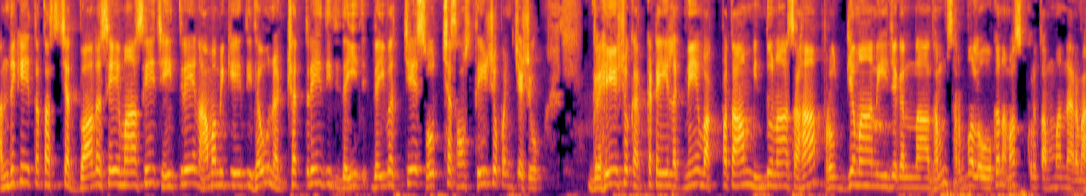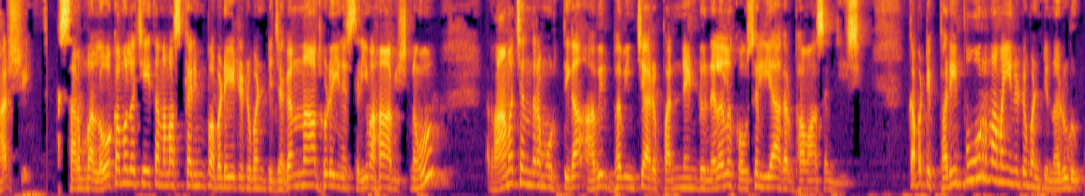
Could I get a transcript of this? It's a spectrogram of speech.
అందుకే తతశ్చ ద్వాదశే మాసే చైత్రే నామమికే తిథౌ నక్షత్రే దితి దై దైవచ్చే సోచ్ఛ సంస్థేషు పంచషు గ్రహేషు కర్కటే లగ్నే వక్పతాం బిందునా సహా ప్రోద్యమానే జగన్నాథం సర్వలోక నమస్కృతం అన్నారు మహర్షి. సర్వలోకముల చేత నమస్కరింపబడేటటువంటి జగన్నాథుడైన శ్రీ మహావిష్ణువు రామచంద్రమూర్తిగా ఆవిర్భవించారు పన్నెండు నెలలు కౌసల్యా గర్భవాసం చేసి. కాబట్టి పరిపూర్ణమైనటువంటి నరుడు.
